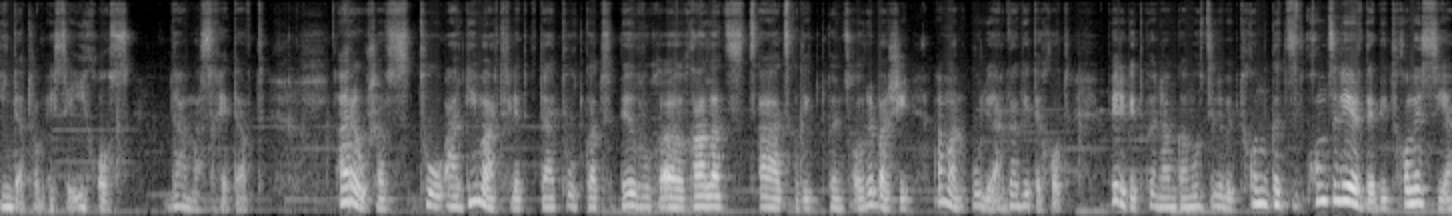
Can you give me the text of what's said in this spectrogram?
გინდათ რომ ესე იყოს და ამას ხედავთ. არა უშავს თუ არ გიმართლებთ და თუ თქვათ ბევრ ღალატს წააწყდით თქვენ ცხოვრებაში, ამან გული არ გაგეტეხოთ. პირიქით თქვენ ამ გამოცდილებებით ხომ ხომ ძლიერდებით, ხომ ესია?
